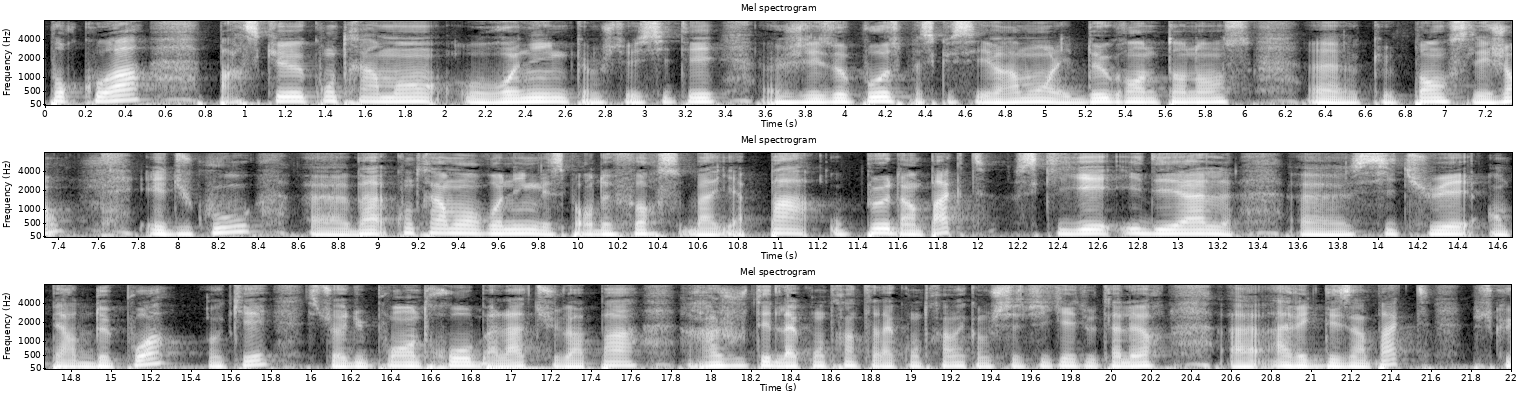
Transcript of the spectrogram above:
Pourquoi? Parce que contrairement au running, comme je te l'ai cité, euh, je les oppose parce que c'est vraiment les deux grandes tendances euh, que pensent les gens. Et du coup, euh, bah, contrairement au running, les sports de force, bah, il n'y a pas ou peu d'impact, ce qui est idéal si tu es en perte de poids. Ok, si tu as du poids en trop, bah là tu vas pas rajouter de la contrainte à la contrainte, comme je t'expliquais tout à l'heure, avec des impacts, puisque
